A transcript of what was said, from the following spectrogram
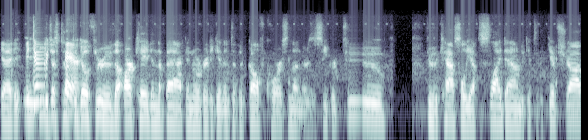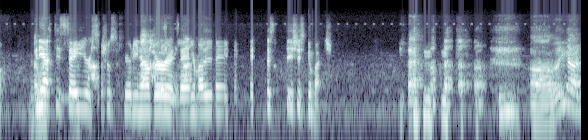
Yeah, you, you be just have to go through the arcade in the back in order to get into the golf course, and then there's a secret tube through the castle. You have to slide down to get to the gift shop. And you have to say your social security number and then your mother's name. It's just, it's just too much. Yeah. uh, but yeah,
